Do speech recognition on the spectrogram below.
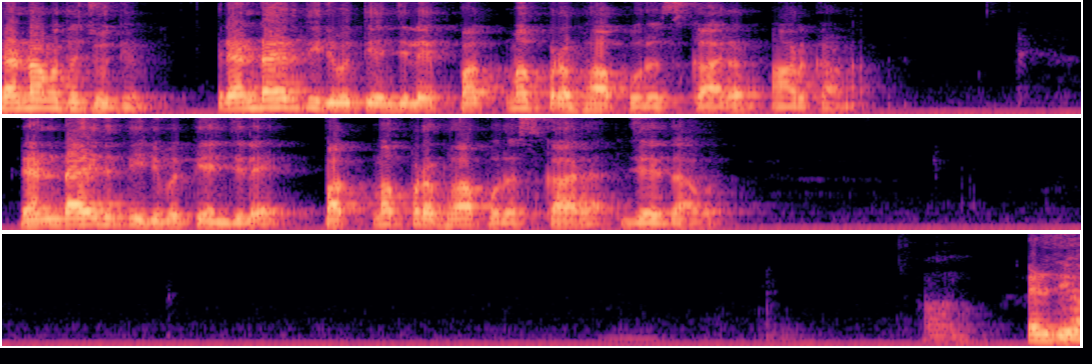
രണ്ടാമത്തെ ചോദ്യം. രണ്ടായിരത്തി ഇരുപത്തിയഞ്ചിലെ പത്മപ്രഭ പുരസ്കാരം ആർക്കാണ്? രണ്ടായിരത്തി ഇരുപത്തിയഞ്ചിലെ പത്മപ്രഭ പുരസ്കാര ജേതാവ്. എഴുതിയോ?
